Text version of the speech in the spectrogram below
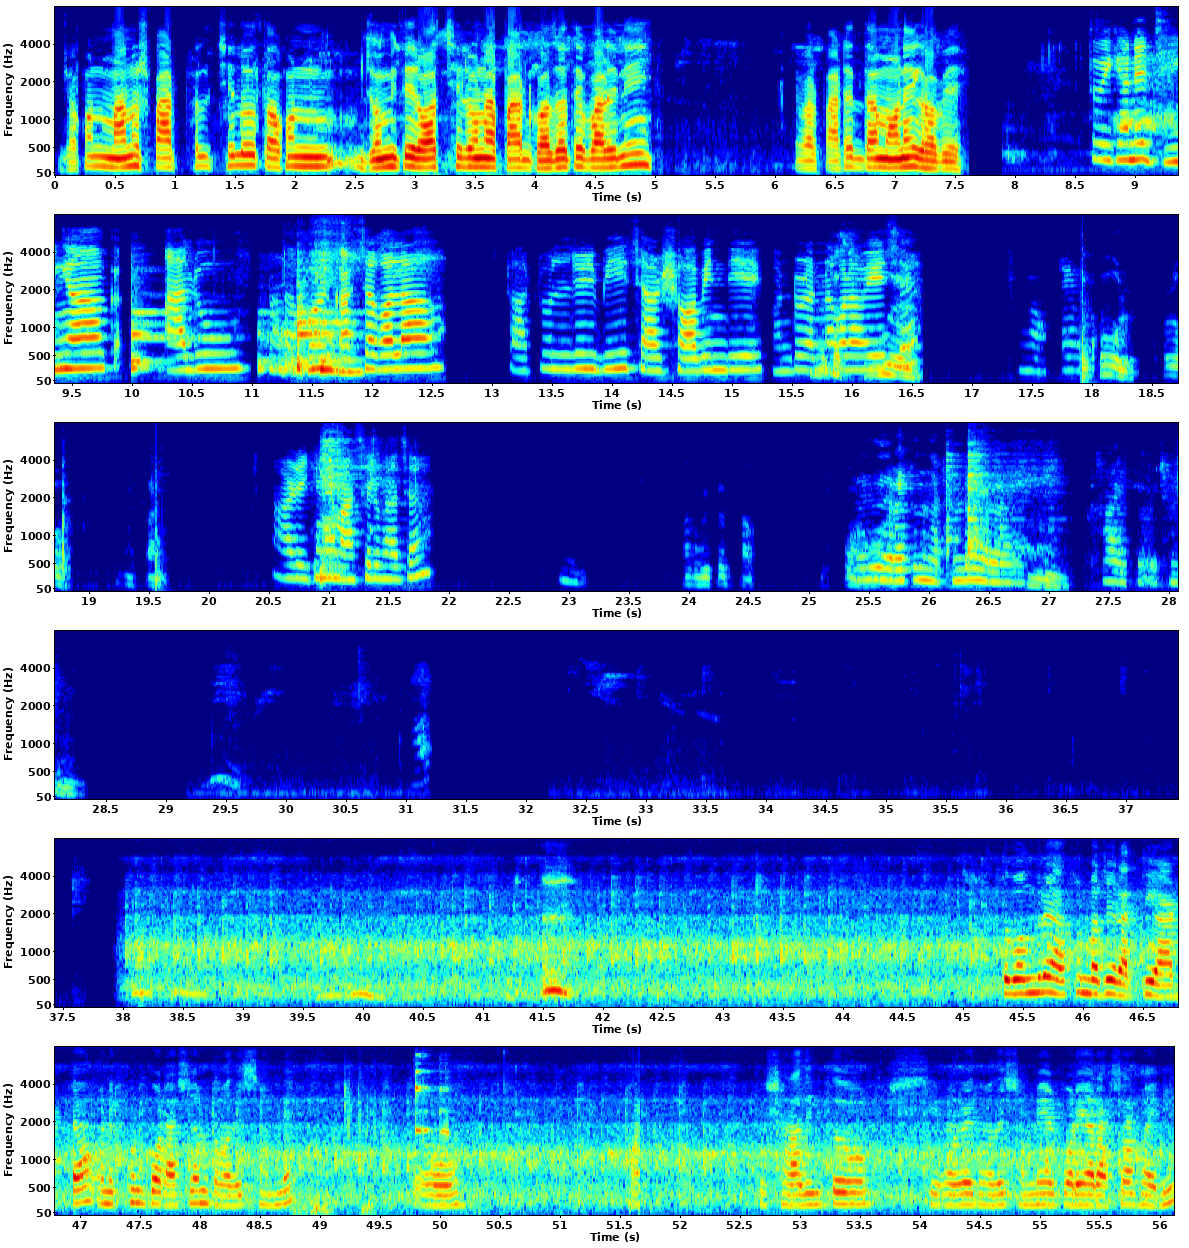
যখন মানুষ পাট ফেলছিল তখন জমিতে রস ছিল না পাট গজাতে পারেনি। এবার পাটের দাম অনেক হবে। তো এখানে ঝিঙা আলু তারপর কাঁচা কলা কাটলের বীজ আর সয়াবিন দিয়ে ঘন্ট রান্না করা হয়েছে। আর এখানে মাছের ভাজা। ঠান্ডা লাগে খাই তো বন্ধুরা, এখন বাজে রাত্রি আটটা। অনেকক্ষণ পর আসলাম তোমাদের সামনে। তো তো সারাদিন তো সেভাবে তোমাদের সামনে আর পরে আর আসা হয়নি।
